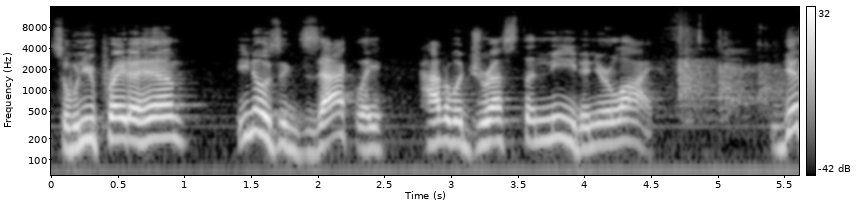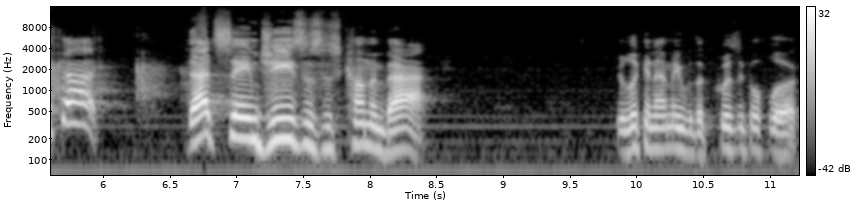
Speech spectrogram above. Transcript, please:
So when you pray to him, he knows exactly how to address the need in your life. You get that? That same Jesus is coming back. You're looking at me with a quizzical look.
